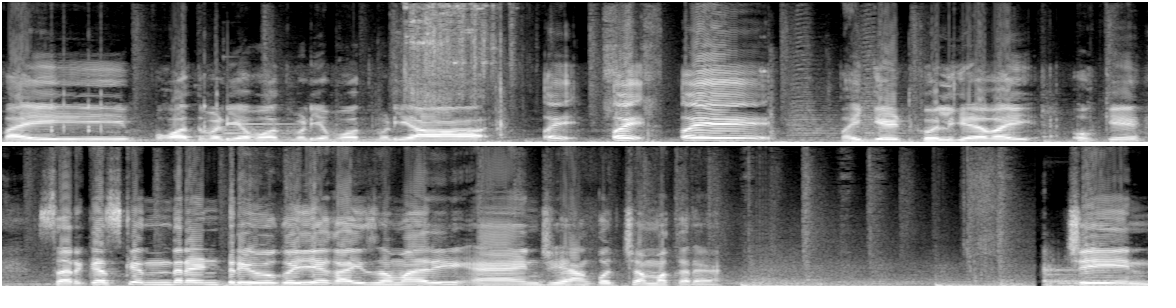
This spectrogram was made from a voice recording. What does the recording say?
भाई, बहुत बढ़िया बहुत बढ़िया बहुत बढ़िया। ओए ओए ओए। भाई गेट खुल गया भाई। ओके सर्कस के अंदर एंट्री हो गई है गाइज़ हमारी। एंड यहाँ को चमक रहा है। चेन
